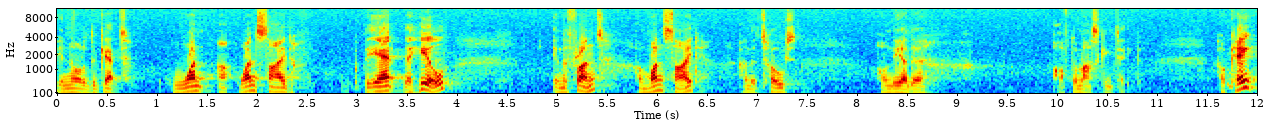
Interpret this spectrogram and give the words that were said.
in order to get one, uh, one side, the, end, the heel in the front on one side and the toes on the other of the masking tape. Okay?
